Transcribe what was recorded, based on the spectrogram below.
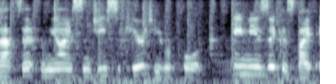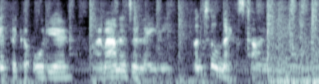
That's it from the ISMG Security Report. Theme music is by Ithaca Audio. I'm Anna Delaney. Until next time.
